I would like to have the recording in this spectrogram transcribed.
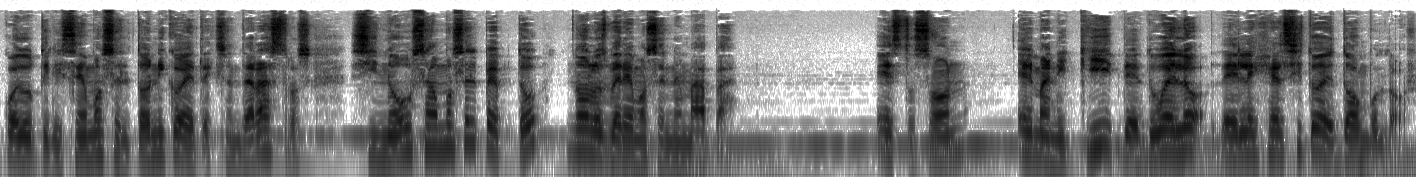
cuando utilicemos el tónico de detección de rastros. Si no usamos el pepto, no los veremos en el mapa. Estos son el maniquí de duelo del ejército de Dumbledore,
